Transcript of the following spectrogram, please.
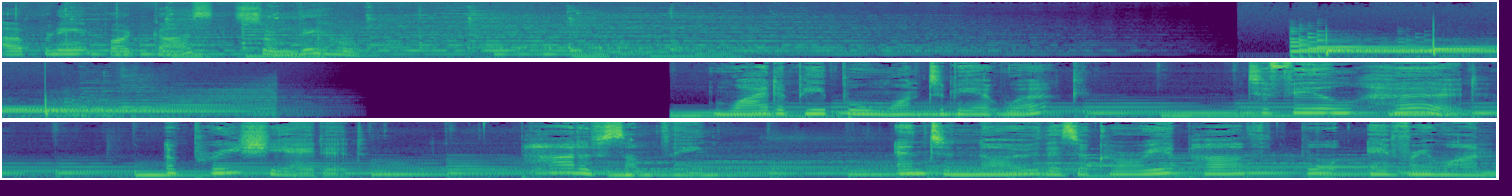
ਆਪਣੇ ਪੋਡਕਾਸਟ ਸੁਣਦੇ ਹੋ Why do people want to be at work? To feel heard, appreciated, part of something, and to know there's a career path for everyone.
